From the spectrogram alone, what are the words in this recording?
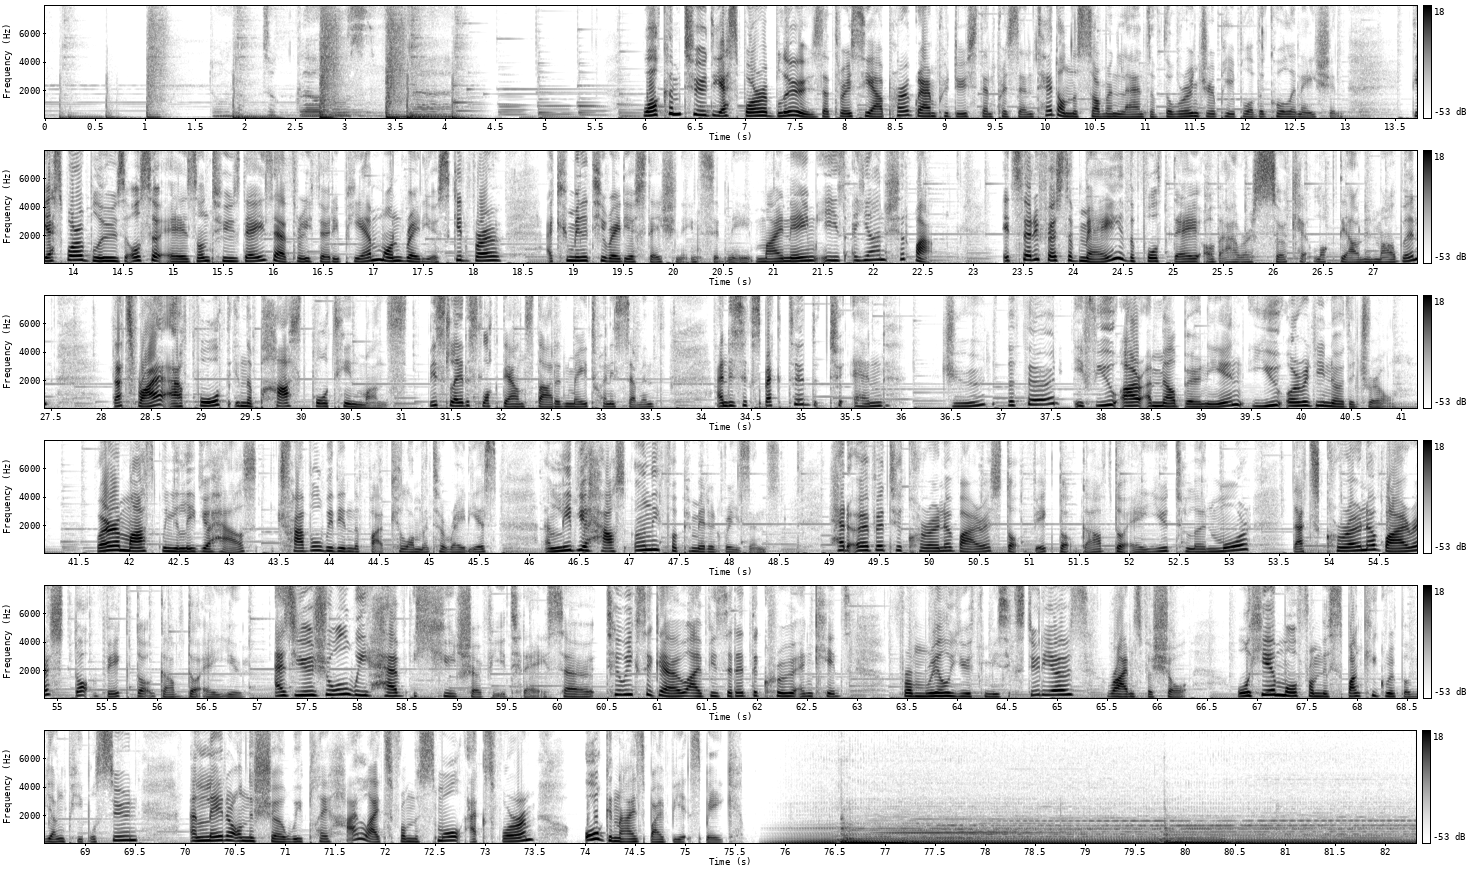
Welcome to Diaspora Blues, a 3CR program produced and presented on the sovereign lands of the Wurundjeri people of the Kulin Nation. Diaspora Blues also airs on Tuesdays at 3:30 p.m. on Radio Skid Row, a community radio station in Sydney. My name is Ayan Shirwa. It's 31st of May, the fourth day of our circuit lockdown in Melbourne. That's right, our fourth in the past 14 months. This latest lockdown started May 27th and is expected to end June the 3rd. If you are a Melburnian, you already know the drill. Wear a mask when you leave your house, travel within the 5 kilometer radius, and leave your house only for permitted reasons. Head over to coronavirus.vic.gov.au to learn more. That's coronavirus.vic.gov.au. As usual, we have a huge show for you today. So, two weeks ago, I visited the crew and kids from Real Youth Music Studios, Rhymes for short. We'll hear more from this spunky group of young people soon, and later on the show, we play highlights from the Small Axe Forum organized by Viet Speak.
